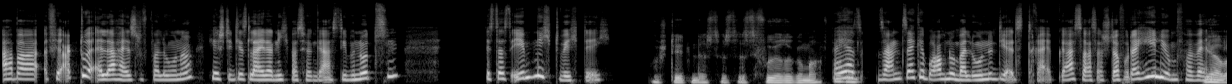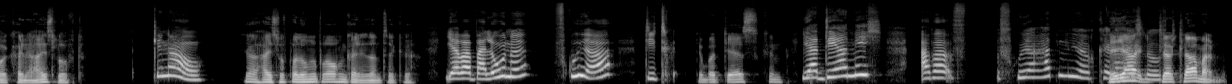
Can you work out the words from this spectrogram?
Aber für aktuelle Heißluftballone, hier steht jetzt leider nicht, was für ein Gas die benutzen, ist das eben nicht wichtig. Wo steht denn das, dass das früher so gemacht wurde? Naja, Sandsäcke brauchen nur Ballone, die als Treibgas, Wasserstoff oder Helium verwenden. ja, aber keine Heißluft. genau. Ja, Heißluftballone brauchen keine Sandsäcke. Ja, aber Ballone, früher, die, Ja, aber der ist kein. ja, der nicht, aber früher hatten wir auch keine ja, ja, Heißluft. klar, klar, man.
